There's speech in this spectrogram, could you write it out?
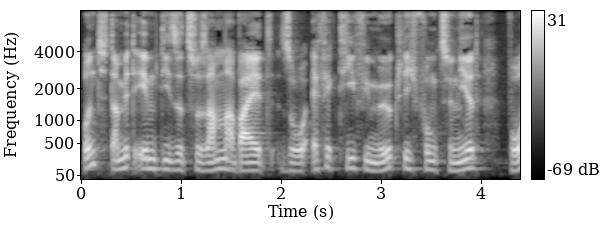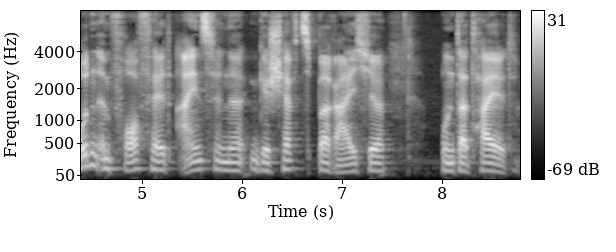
Und damit eben diese Zusammenarbeit so effektiv wie möglich funktioniert, wurden im Vorfeld einzelne Geschäftsbereiche unterteilt.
